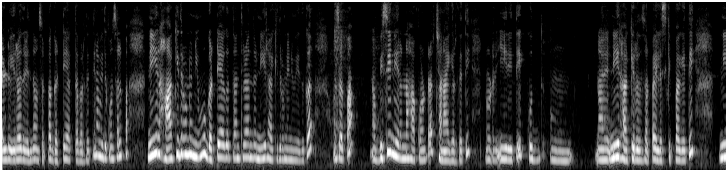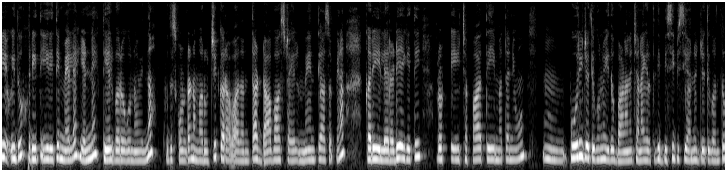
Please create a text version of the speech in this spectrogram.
ಎಳ್ಳು ಇರೋದ್ರಿಂದ ಒಂದು ಸ್ವಲ್ಪ ಗಟ್ಟಿ ಆಗ್ತಾ ಬರ್ತೈತಿ. ನಾವು ಇದಕ್ಕೆ ಒಂದು ಸ್ವಲ್ಪ ನೀರು ಹಾಕಿದ್ರೂ ನೀವು ಗಟ್ಟಿ ಆಗುತ್ತೆ ಅಂತೇಳಿ ಒಂದು ನೀರು ಹಾಕಿದ್ರೂ ನೀವು ಇದಕ್ಕೆ ಒಂದು ಸ್ವಲ್ಪ ಬಿಸಿ ನೀರನ್ನು ಹಾಕೊಂಡ್ರೆ ಚೆನ್ನಾಗಿರ್ತೈತಿ. ನೋಡ್ರಿ ಈ ರೀತಿ ಕುದ್ದು ನಾನು ನೀರು ಹಾಕಿರೋದು ಸ್ವಲ್ಪ ಇಲ್ಲಿ ಸ್ಕಿಪ್ ಆಗೈತಿ. ನೀ ಇದು ರೀತಿ, ಈ ರೀತಿ ಮೇಲೆ ಎಣ್ಣೆ, ತೇಲ್ ಬರೋಗು ನಾವು ಇದನ್ನ ಕುದಿಸ್ಕೊಂಡ್ರೆ ನಮ್ಮ ರುಚಿಕರವಾದಂಥ ಡಾಬಾ ಸ್ಟೈಲ್ ಮೆಂತ್ಯ ಸೊಪ್ಪಿನ ಕರಿ ಇಲ್ಲೇ ರೆಡಿ ಆಗೈತಿ. ರೊಟ್ಟಿ, ಚಪಾತಿ ಮತ್ತು ನೀವು ಪೂರಿ ಜೊತೆಗೂ ಇದು ಭಾಳನೇ ಚೆನ್ನಾಗಿರ್ತೈತಿ. ಬಿಸಿ ಬಿಸಿ ಅನ್ನದ ಜೊತೆಗಂತೂ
